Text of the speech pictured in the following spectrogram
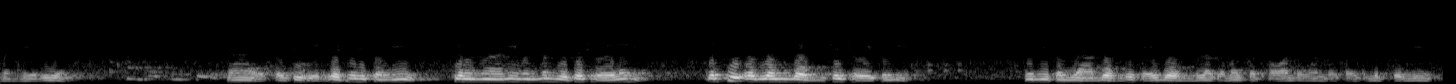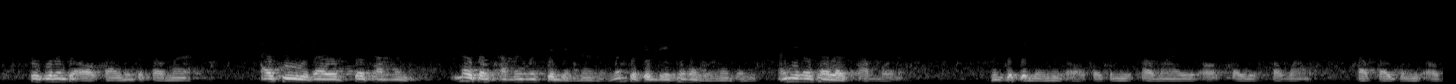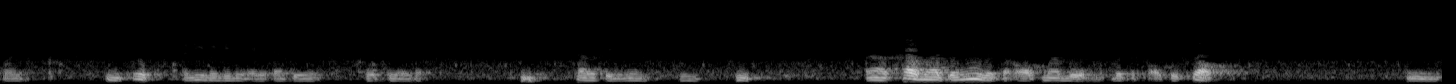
มันมีเรื่องใช่ไปที่เหตุเหตุไม่ใช่ตรงนี้ที่มันมานี่มันมันอยู่เฉยๆแล้วนี่เป็นที่อบรมบ่มเฉยๆตรงนี้ ไม่มีปัญญาบ่มเฉยบ่มแล้วก็มันสะท้อนตรงมันออกไปมันตรงนี้คือมันจะออกไปมันจะเข้ามาไอ้ที่เราจะทำมันไม่ต้องทำให้มันเป็นอย่างนั้นมันจะเป็นเองของมันอย่างนั้นอันนี้อันนี้ไม่ใช่เราทำหมดนะมันจะเป็นอย่างนี้ออกไปจะมีเข้ามาออกไปเข้ามาเข้าไปจะมีออกมาอืมโอ้อันนี้ไม่มีเหนื่อยแล้วการเป็นหมดเหนื่อยแล้วถ้าเป็นอย่างนั้นนี่ เข้ามาตรงนี้แล้วจะออกมาบ่มแล้วจะออกไปซอก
